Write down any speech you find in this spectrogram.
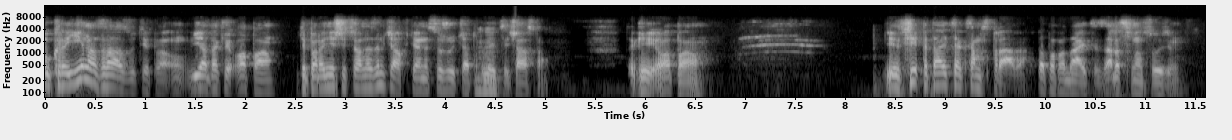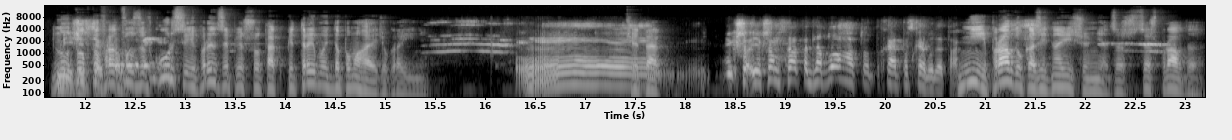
Україна зразу, типу, я такий опа. Типу, раніше цього не замічав, хоча я не сижу чат Мгм. mm часто. Такий опа. І всі питаються, як сам справа. Хто попадається? Зараз французів. Ну, Більшість тобто французи в курсі, і в принципі, що так підтримують, допомагають Україні. Чи так? Якщо, якщо вам сказати для блога, то хай пускай буде так. Ні, правду кажіть, навіщо? Ні, це ж це ж правда.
